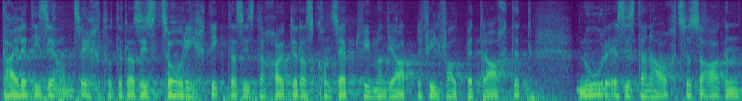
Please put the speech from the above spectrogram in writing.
teile diese Ansicht oder das ist so richtig. Das ist auch heute das Konzept, wie man die Artenvielfalt betrachtet. Nur es ist dann auch zu sagen,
